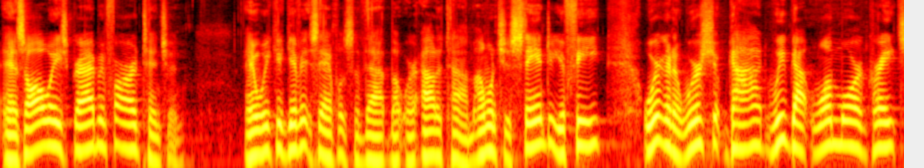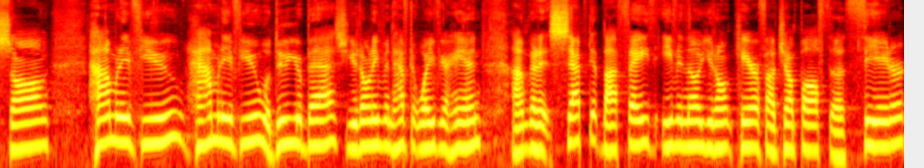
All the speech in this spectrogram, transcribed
And it's always grabbing for our attention. And we could give examples of that, but we're out of time. I want you to stand to your feet. We're going to worship God. We've got one more great song. How many of you, how many of you will do your best? You don't even have to wave your hand. I'm going to accept it by faith, even though you don't care if I jump off the theater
